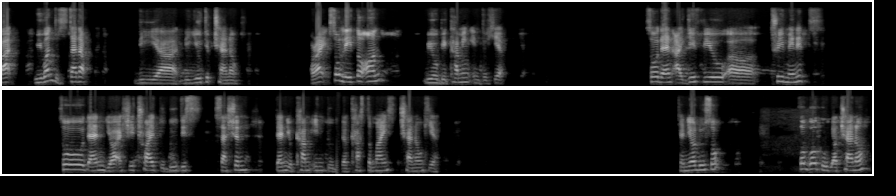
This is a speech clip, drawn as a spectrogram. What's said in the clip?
but we want to set up the uh, the YouTube channel. All right, so later on, we will be coming into here. So then I give you uh, three minutes. So then you actually try to do this session. Then you come into the customized channel here. Can you all do so? So go to your channel.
